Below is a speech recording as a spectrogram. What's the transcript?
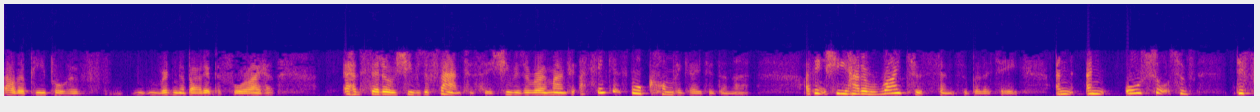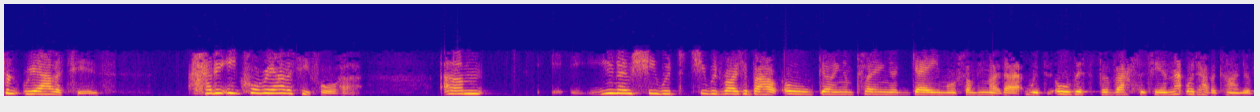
other people have written about it before I have, have said, oh, she was a fantasy, she was a romantic. I think it's more complicated than that. I think she had a writer's sensibility, and, and all sorts of different realities had an equal reality for her. Um, you know, she would she would write about oh going and playing a game or something like that with all this vivacity, and that would have a kind of.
